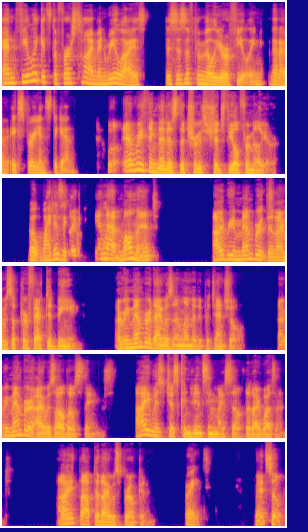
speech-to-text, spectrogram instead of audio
and feel like it's the first time and realize this is a familiar feeling that I've experienced again. Well, everything that is the truth should feel familiar. But why does it's it? Like in that moment, I remembered that I was a perfected being. I remembered I was unlimited potential. I remember I was all those things. I was just convincing myself that I wasn't. Right. I thought that I was broken. Right. Right. So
